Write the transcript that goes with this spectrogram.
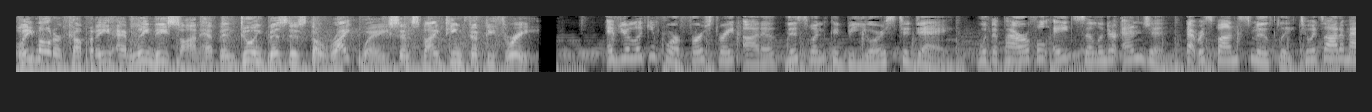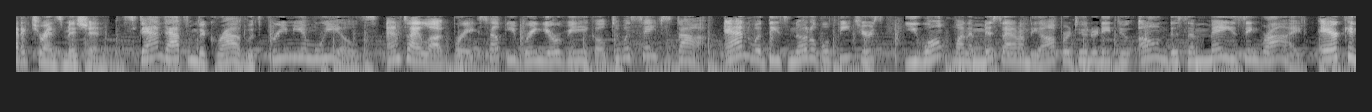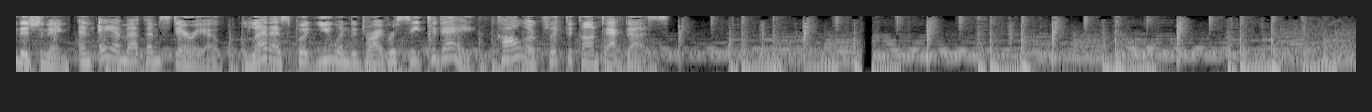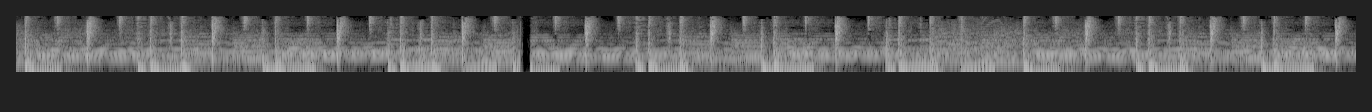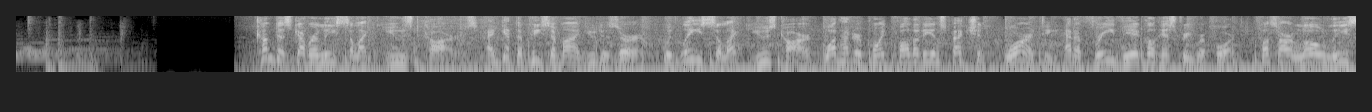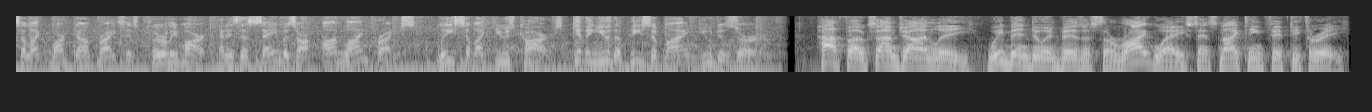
Lee Motor Company and Lee Nissan have been doing business the right way since 1953. If you're looking for a first-rate auto, this one could be yours today. With a powerful eight-cylinder engine that responds smoothly to its automatic transmission. Stand out from the crowd with premium wheels. Anti-lock brakes help you bring your vehicle to a safe stop. And with these notable features, you won't want to miss out on the opportunity to own this amazing ride. Air conditioning and AM/FM stereo. Let us put you in the driver's seat today. Call or click to contact us. Come discover Lee Select used cars and get the peace of mind you deserve with Lee Select used car 100 point quality inspection, warranty, and a free vehicle history report. Plus, our low Lee Select markdown price is clearly marked and is the same as our online price. Lee Select used cars, giving you the peace of mind you deserve. Hi, folks. I'm John Lee. We've been doing business the right way since 1953.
